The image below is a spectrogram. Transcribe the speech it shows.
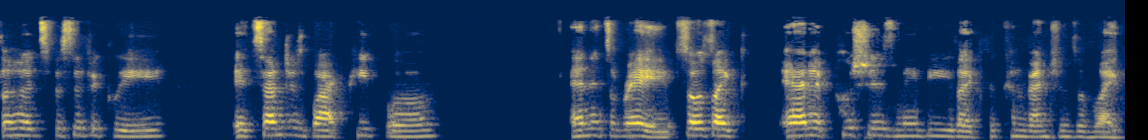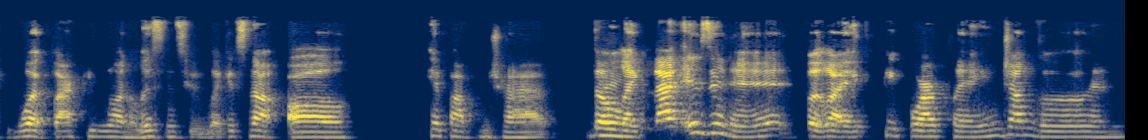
the hood specifically, it centers black people and it's a rave. So it's like and it pushes maybe like the conventions of like what black people want to listen to. Like it's not all hip hop and trap. Though right. like that isn't it, but like people are playing jungle and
